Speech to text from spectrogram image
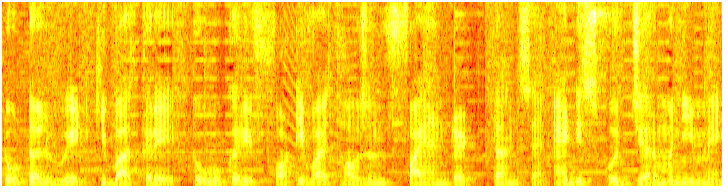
टोटल वेट की बात करें तो वो करीब 45,500 टन्स है। एंड इसको जर्मनी में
